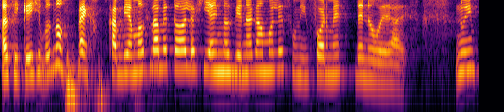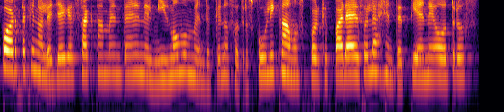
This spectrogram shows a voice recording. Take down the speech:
Así que dijimos, no, venga, cambiamos la metodología y más bien hagámosles un informe de novedades. No importa que no le llegue exactamente en el mismo momento en que nosotros publicamos, porque para eso la gente tiene otros,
